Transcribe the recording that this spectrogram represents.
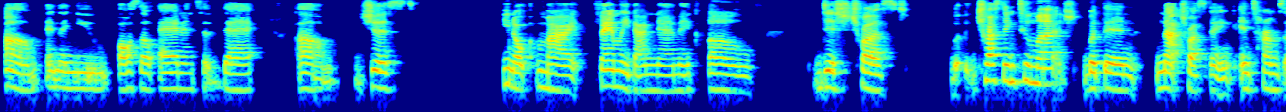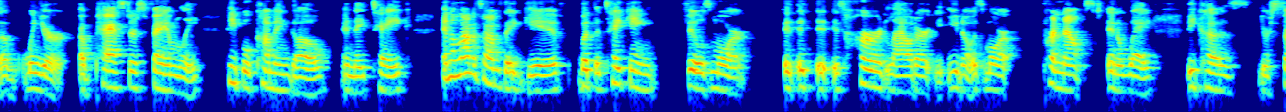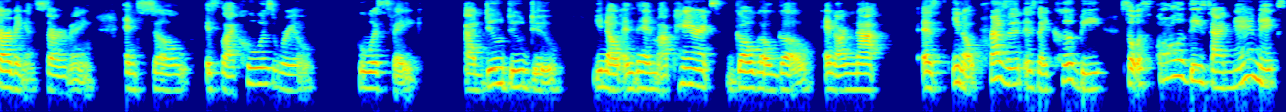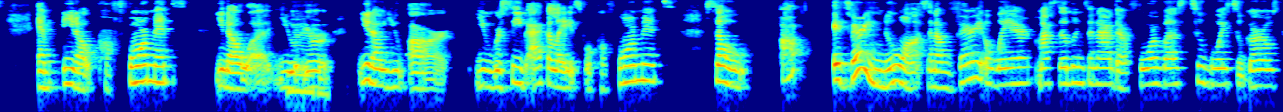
Um, and then you also add into that um, just you know my family dynamic of distrust trusting too much, but then not trusting in terms of when you're a pastor's family, people come and go and they take. And a lot of times they give, but the taking feels more, it, it, it is heard louder, you know, it's more pronounced in a way because you're serving and serving. And so it's like, who is real? Who is fake? I do, do, do you know, and then my parents go, go, go and are not as, you know, present as they could be. So it's all of these dynamics and, you know, performance, you know, uh, you, mm-hmm. you're, you know, you are, you receive accolades for performance. So uh, it's very nuanced and I'm very aware. My siblings and I, there are four of us, two boys, two girls.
